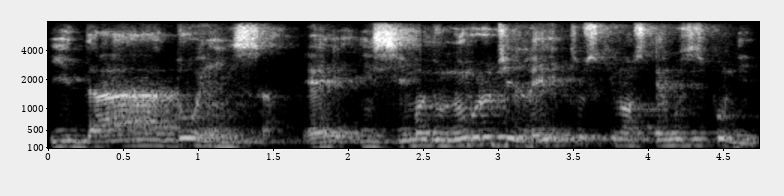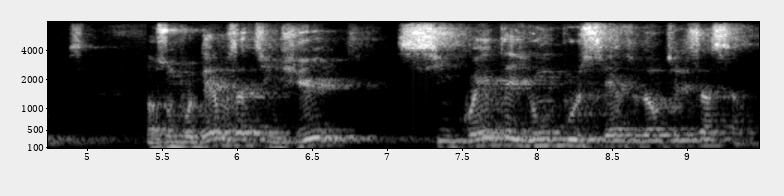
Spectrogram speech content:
e da doença, é em cima do número de leitos que nós temos disponíveis. Nós não podemos atingir 51% da utilização.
